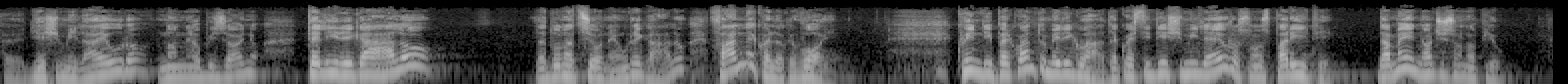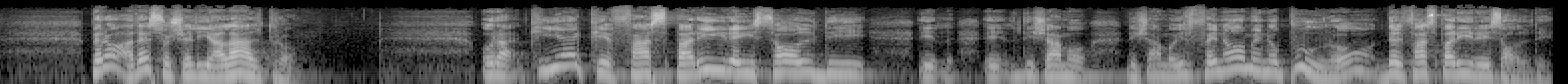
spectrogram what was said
eh, 10.000 euro, non ne ho bisogno, te li regalo, la donazione è un regalo, fanne quello che vuoi. Quindi per quanto mi riguarda questi 10.000 euro sono spariti, da me non ci sono più. Però adesso ce li ha l'altro. Ora, chi è che fa sparire i soldi il, il, diciamo, diciamo, il fenomeno puro del far sparire i soldi.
